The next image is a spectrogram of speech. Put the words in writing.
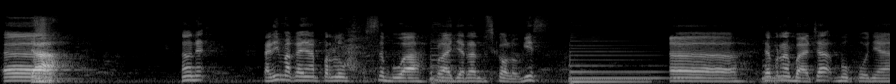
Eh, Ya. nah, Nek, tadi makanya perlu sebuah pelajaran psikologis. Eh, saya pernah baca bukunya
